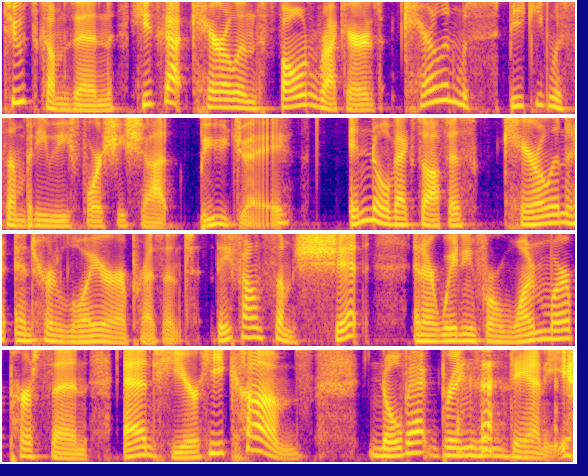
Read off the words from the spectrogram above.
Toots comes in. He's got Carolyn's phone records. Carolyn was speaking with somebody before she shot BJ. In Novak's office, Carolyn and her lawyer are present. They found some shit and are waiting for one more person. And here he comes. Novak brings in Danny.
